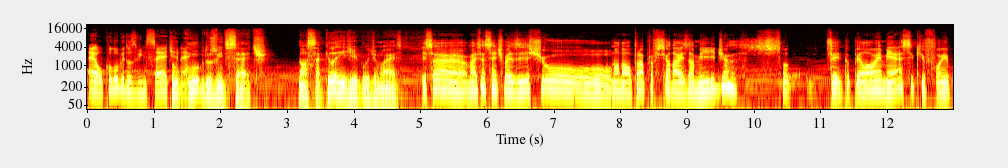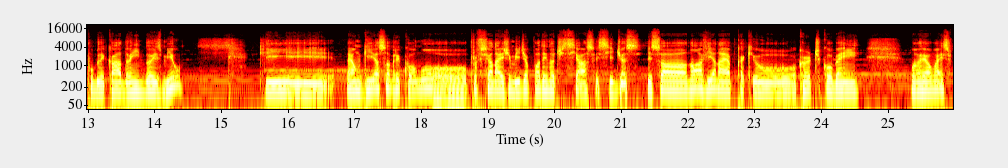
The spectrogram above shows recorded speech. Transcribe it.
É, o Clube dos 27, o né? O Clube dos 27. Nossa, aquilo é ridículo demais. Isso é mais recente, mas existe o Manual para Profissionais da Mídia, feito pela OMS, que foi publicado em 2000 que é um guia sobre como profissionais de mídia podem noticiar suicídios. Isso não havia na época que o Kurt Cobain morreu, mas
